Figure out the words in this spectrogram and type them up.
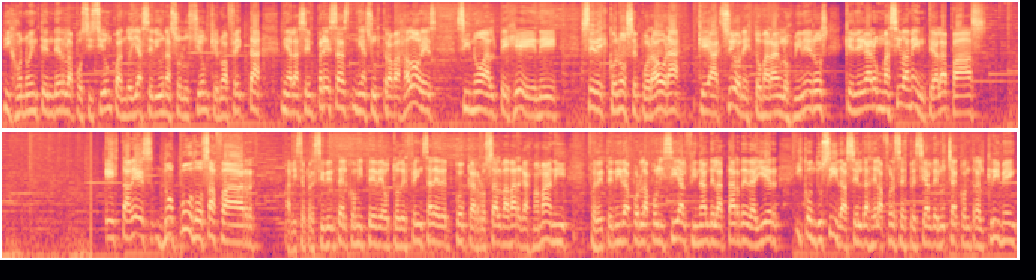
Dijo no entender la posición cuando ya se dio una solución que no afecta ni a las empresas ni a sus trabajadores, sino al TGN. Se desconoce por ahora qué acciones tomarán los mineros que llegaron masivamente a La Paz. Esta vez no pudo zafar. La vicepresidenta del Comité de Autodefensa de Coca, Rosalba Vargas Mamani, fue detenida por la policía al final de la tarde de ayer y conducida a celdas de la Fuerza Especial de Lucha contra el Crimen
